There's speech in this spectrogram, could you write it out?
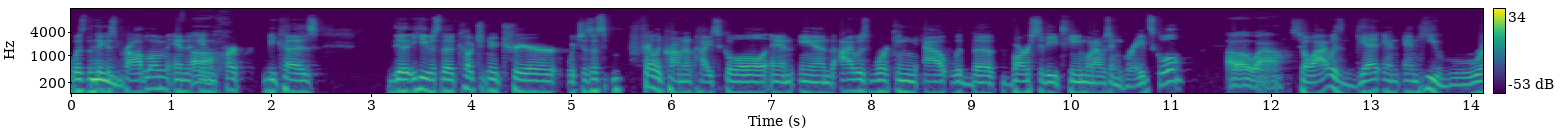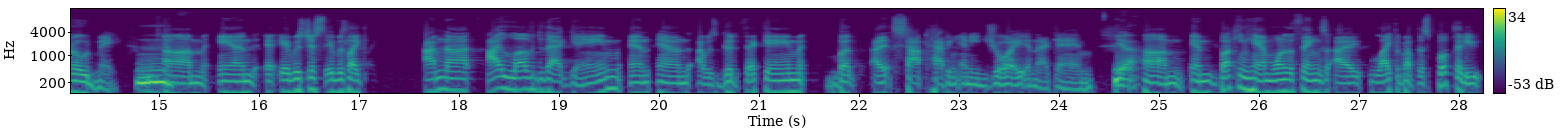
was the biggest problem, and Oh. in part because. The, he was the coach at New Trier, which is a fairly prominent high school, and and I was working out with the varsity team when I was in grade school oh wow so I was get and and he rode me, Hmm. um, and it, it was just it was like I'm not. I loved that game and and I was good at that game, but I stopped having any joy in that game. yeah Um, and Buckingham, one of the things I like about this book that he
